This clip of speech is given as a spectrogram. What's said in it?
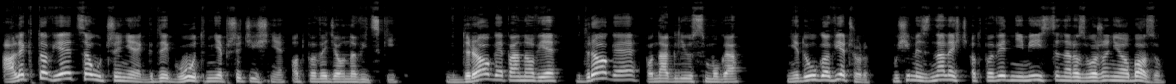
ale kto wie, co uczynię, gdy głód mnie przyciśnie, odpowiedział Nowicki. W drogę, panowie, w drogę, ponaglił Smuga. Niedługo wieczór. Musimy znaleźć odpowiednie miejsce na rozłożenie obozu.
